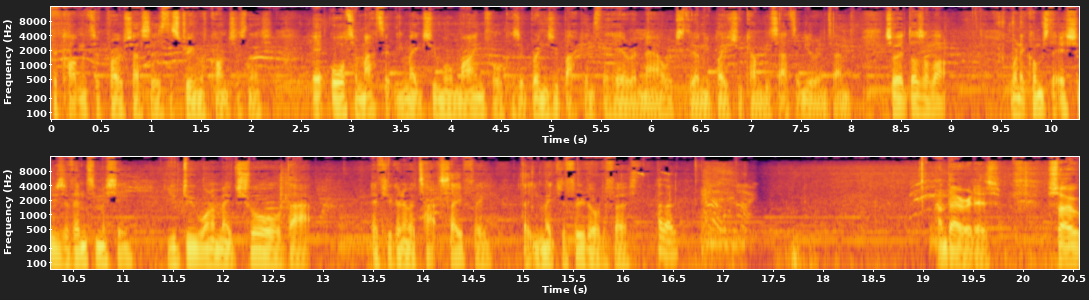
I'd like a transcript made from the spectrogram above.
the cognitive processes, the stream of consciousness. It automatically makes you more mindful because it brings you back into the here and now, which is the only place you can be setting your intent. So it does a lot. When it comes to issues of intimacy, you do want to make sure that if you're going to attach safely, that you make your food order first. Hello. Hello. And there it is. So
